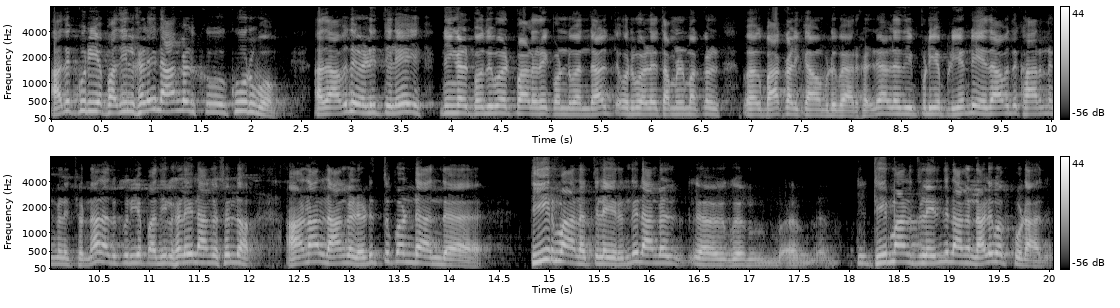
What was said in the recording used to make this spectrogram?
அதுக்குரிய பதில்களை நாங்கள் கூ- கூறுவோம். அதாவது எழுத்திலே நீங்கள் பொது வேட்பாளரை கொண்டு வந்தால் ஒருவேளை தமிழ் மக்கள் வாக்களிக்காமல் விடுவார்கள். அல்லது இப்படி இப்படி என்று ஏதாவது காரணங்களை சொன்னால் அதுக்குரிய பதில்களை நாங்கள் சொல்லுவோம். ஆனால் நாங்கள் எடுத்துக்கொண்ட அந்த தீர்மானத்திலிருந்து நாங்கள் தீர்மானத்திலிருந்து நாங்கள் நழுவக்கூடாது.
